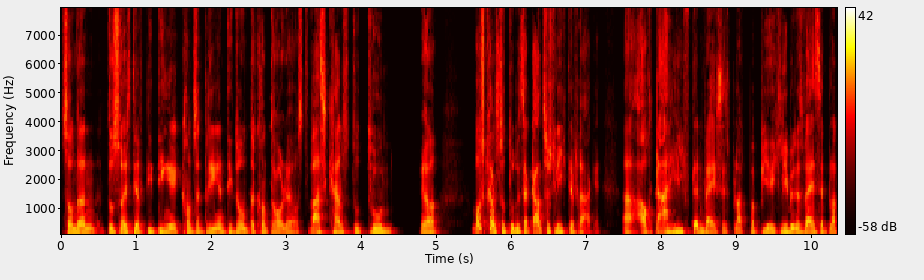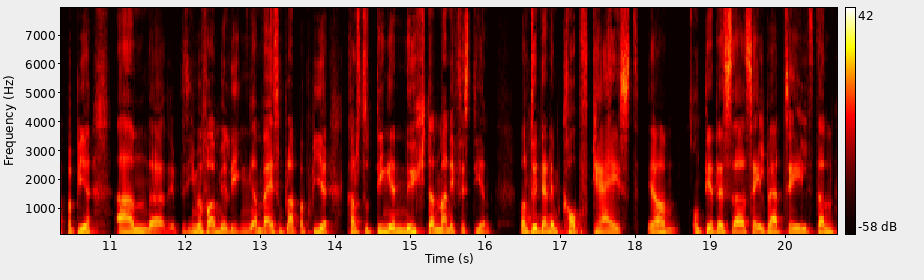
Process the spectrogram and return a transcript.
sondern du sollst dich auf die Dinge konzentrieren, die du unter Kontrolle hast. Was kannst du tun? Ja? Was kannst du tun? Das ist eine ganz schlichte Frage. Äh, auch da hilft ein weißes Blatt Papier. Ich liebe das weiße Blatt Papier. Ähm, äh, ich habe das immer vor mir liegen. Am weißen Blatt Papier kannst du Dinge nüchtern manifestieren wenn du in deinem Kopf kreist, ja, und dir das äh, selber erzählst, dann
